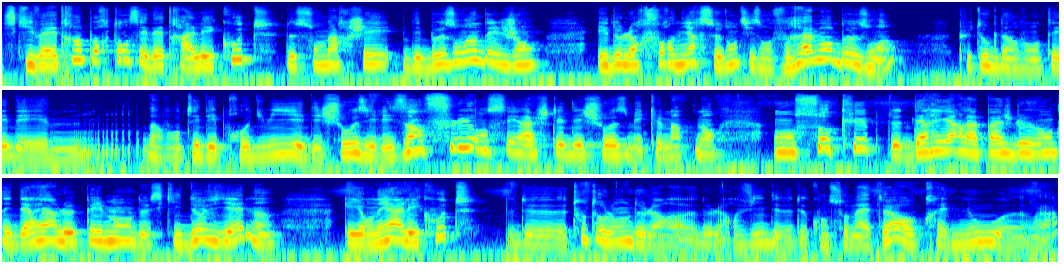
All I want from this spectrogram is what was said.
ce qui va être important c'est d'être à l'écoute de son marché, des besoins des gens, et de leur fournir ce dont ils ont vraiment besoin, plutôt que d'inventer des, hum, d'inventer des produits et des choses et les influencer à acheter des choses, mais que maintenant on s'occupe de derrière la page de vente et derrière le paiement de ce qu'ils deviennent, et on est à l'écoute de tout au long de leur, de leur vie de, consommateur auprès de nous, euh, voilà.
